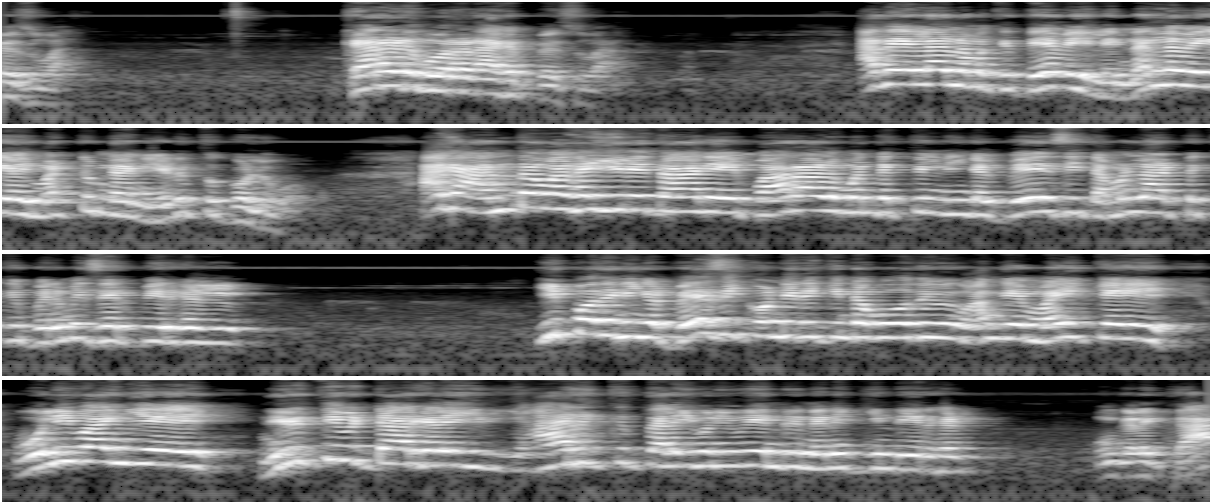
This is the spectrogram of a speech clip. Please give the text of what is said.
பேசுவார். கரடு முரடாக பேசுவார். அதையெல்லாம் நமக்கு தேவையில்லை. நல்லவைகளை மட்டும் நான் எடுத்துக்கொள்வோம் ஆக அந்த வகையிலே தானே பாராளுமன்றத்தில் நீங்கள் பேசி தமிழ்நாட்டுக்கு பெருமை சேர்ப்பீர்கள். இப்போது நீங்கள் பேசிக் கொண்டிருக்கின்ற போது அங்கே மைக்கை ஒலி வாங்கியை நிறுத்திவிட்டார்களே. இது யாருக்கு தலைகுனிவு என்று நினைக்கின்றீர்கள்? உங்களுக்கா?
